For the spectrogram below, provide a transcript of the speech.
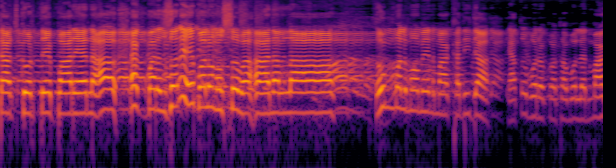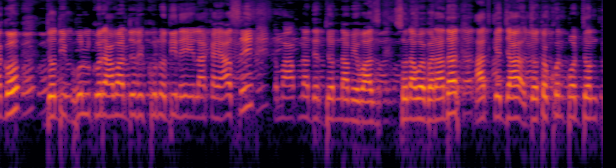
টাচ করতে পারে না। একবার জোরে বলুন, সুবহানাল্লাহ। উম্মুল মুমিনিন, মা খাদিজা, এত বড় কথা বললেন, মা গো, যদি ভুল করে আমার যদি কোনো দিন এই এলাকায় আসে মা আপনাদের জন্য আমি ওয়াজ শোনাবো, বেরাদার। আজকে যা, যতক্ষণ পর্যন্ত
